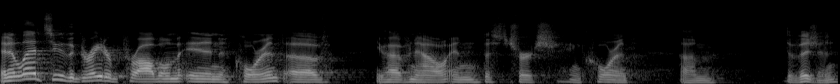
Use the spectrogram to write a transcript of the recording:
And it led to the greater problem in Corinth of you have now in this church in Corinth um, division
